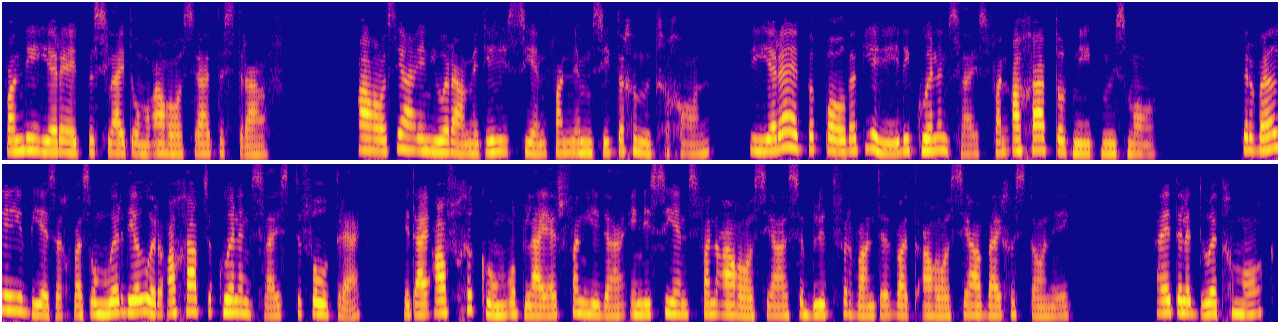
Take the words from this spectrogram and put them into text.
van die Heere het besluit om Ahasia te straf. Ahasia en Joram het die sien van Nimsi tegemoet gegaan. Die Heere het bepaald dat jy die koningshuis van Agab tot niet moes maak. Terwijl jy bezig was om oordeel oor Agabse koningshuis te voltrek, het hij afgekom op leiers van Juda en die seens van Ahasia se bloedverwante wat Ahasia bijgestaan het. Hij het hulle doodgemaak,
